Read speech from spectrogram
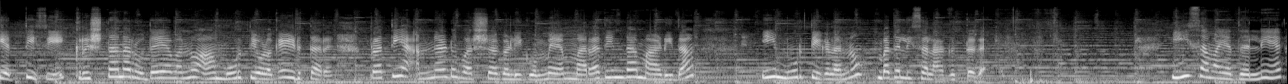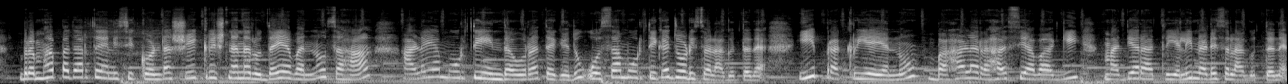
ಕೆತ್ತಿಸಿ ಕೃಷ್ಣನ ಹೃದಯವನ್ನು ಆ ಮೂರ್ತಿಯೊಳಗೆ ಇಡ್ತಾರೆ. ಪ್ರತಿ ಹನ್ನೆರಡು ವರ್ಷಗಳಿಗೊಮ್ಮೆ ಮರದಿಂದ ಮಾಡಿದ ಈ ಮೂರ್ತಿಗಳನ್ನು ಬದಲಿಸಲಾಗುತ್ತದೆ. ಈ ಸಮಯದಲ್ಲಿ ಬ್ರಹ್ಮ ಪದಾರ್ಥ ಎನಿಸಿಕೊಂಡ ಶ್ರೀಕೃಷ್ಣನ ಹೃದಯವನ್ನು ಸಹ ಹಳೆಯ ಮೂರ್ತಿಯಿಂದ ಹೊರ ತೆಗೆದು ಹೊಸ ಮೂರ್ತಿಗೆ ಜೋಡಿಸಲಾಗುತ್ತದೆ. ಈ ಪ್ರಕ್ರಿಯೆಯನ್ನು ಬಹಳ ರಹಸ್ಯವಾಗಿ ಮಧ್ಯರಾತ್ರಿಯಲ್ಲಿ ನಡೆಸಲಾಗುತ್ತದೆ.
